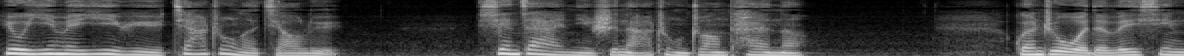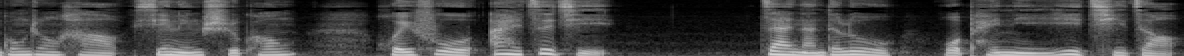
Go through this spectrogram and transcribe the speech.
又因为抑郁加重了焦虑。现在你是哪种状态呢？关注我的微信公众号“心灵时空”，回复“爱自己”，再难的路，我陪你一起走。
